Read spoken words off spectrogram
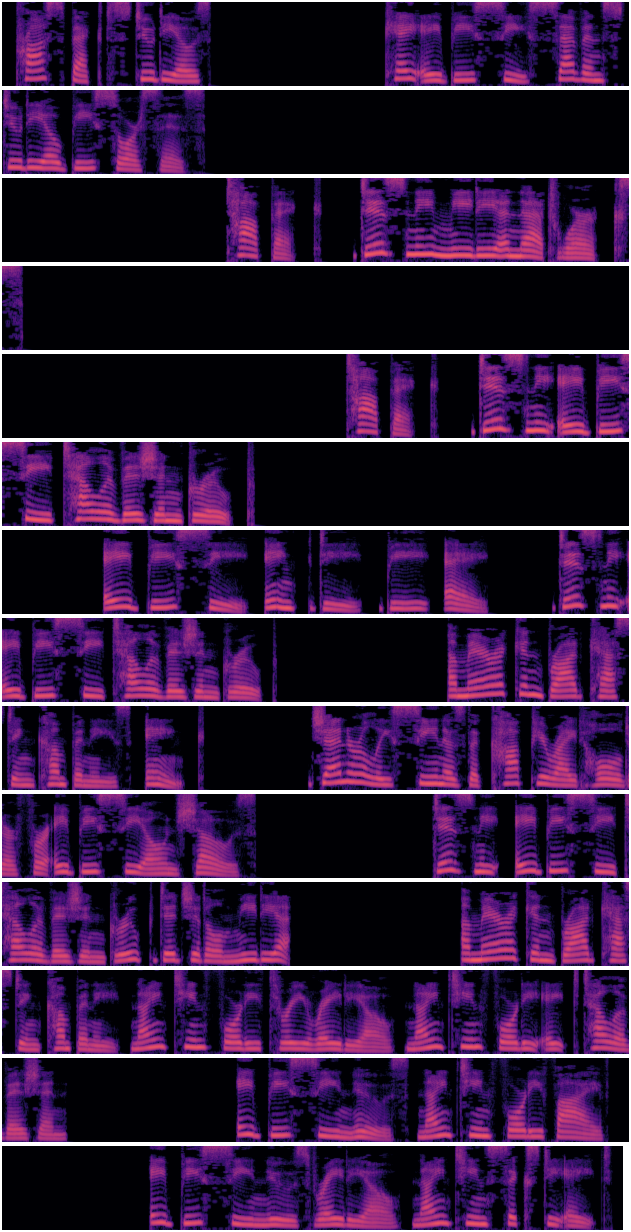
Prospect Studios. KABC 7 Studio B Sources. Topic. Disney Media Networks. Topic. Disney ABC Television Group ABC, Inc. D. B. A. Disney ABC Television Group American Broadcasting Companies, Inc. Generally seen as the copyright holder for ABC-owned shows. Disney, ABC Television Group Digital Media American Broadcasting Company 1943 Radio 1948 Television ABC News 1945 ABC News Radio 1968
